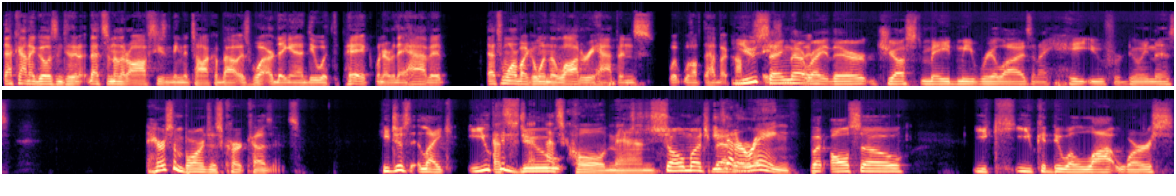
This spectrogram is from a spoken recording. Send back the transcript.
that kind of goes into that's another offseason thing to talk about is what are they going to do with the pick whenever they have it. That's more of like when the lottery happens. we- We'll have to have that conversation. You saying that but- right there just made me realize, and I hate you for doing this. Harrison Barnes is Kirk Cousins. He just like you can do that's cold, man. so much He's got a ring. but also you you could do a lot worse.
